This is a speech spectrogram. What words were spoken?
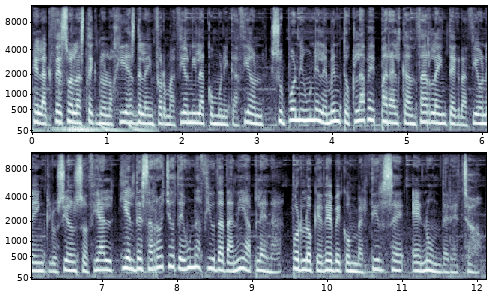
El acceso a las tecnologías de la información y la comunicación supone un elemento clave para alcanzar la integración e inclusión social y el desarrollo de una ciudadanía plena, por lo que debe convertirse en un derecho.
